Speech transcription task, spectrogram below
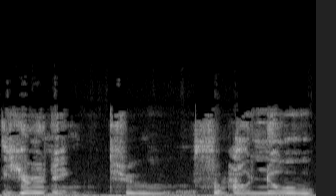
yearning to somehow know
